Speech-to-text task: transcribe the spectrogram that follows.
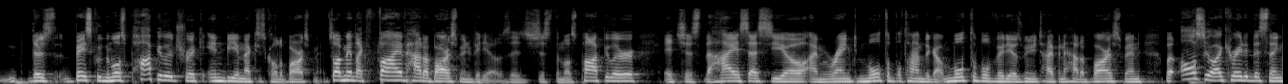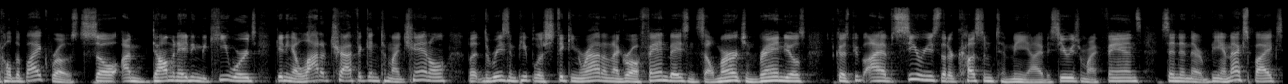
there's basically the most popular trick in BMX is called a bar spin. So I've made like five how to bar spin videos. It's just the most popular. It's just the highest SEO. I'm ranked multiple times. I got multiple videos when you type in how to bar spin. But also I created this thing called the bike roast. So I'm dominating the keywords, getting a lot of traffic into my channel. But the reason people are sticking around and I grow a fan base and sell merch and brand deals is because people I have series that are custom to me. I have a series where my fans send in their BMX bikes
